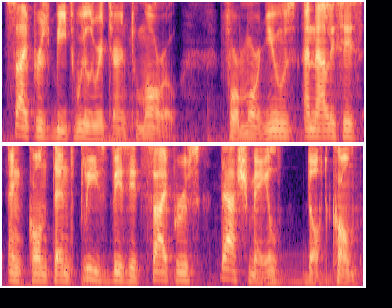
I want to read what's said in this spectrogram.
Cyprus Beat will return tomorrow. For more news, analysis, and content, please visit cyprus-mail.com.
